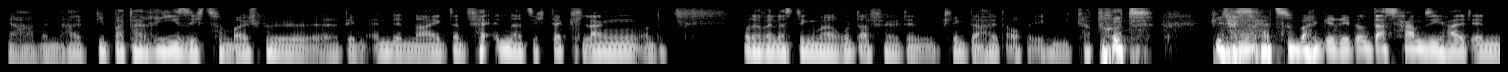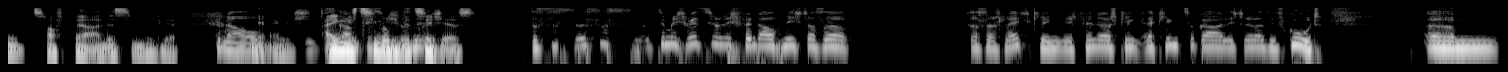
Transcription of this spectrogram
ja, wenn halt die Batterie sich zum Beispiel äh, dem Ende neigt, dann verändert sich der Klang und oder wenn das Ding mal runterfällt, dann klingt er halt auch irgendwie kaputt, wie das Mhm. halt so bei Gerät. Und das haben sie halt in Software alles simuliert. Genau. Eigentlich, eigentlich so ziemlich bisschen- witzig ist. Das ist, das ist ziemlich witzig und ich finde auch nicht, dass er, dass er schlecht klingt. Ich finde, er klingt, er klingt sogar eigentlich relativ gut. Ähm,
